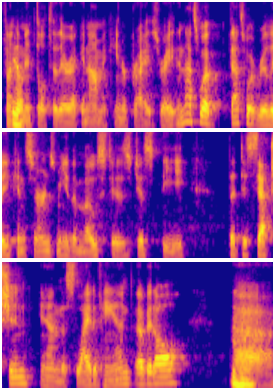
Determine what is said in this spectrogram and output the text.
fundamental to their economic enterprise, right? And that's what that's what really concerns me the most is just the the deception and the sleight of hand of it all. Mhm. Uh,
